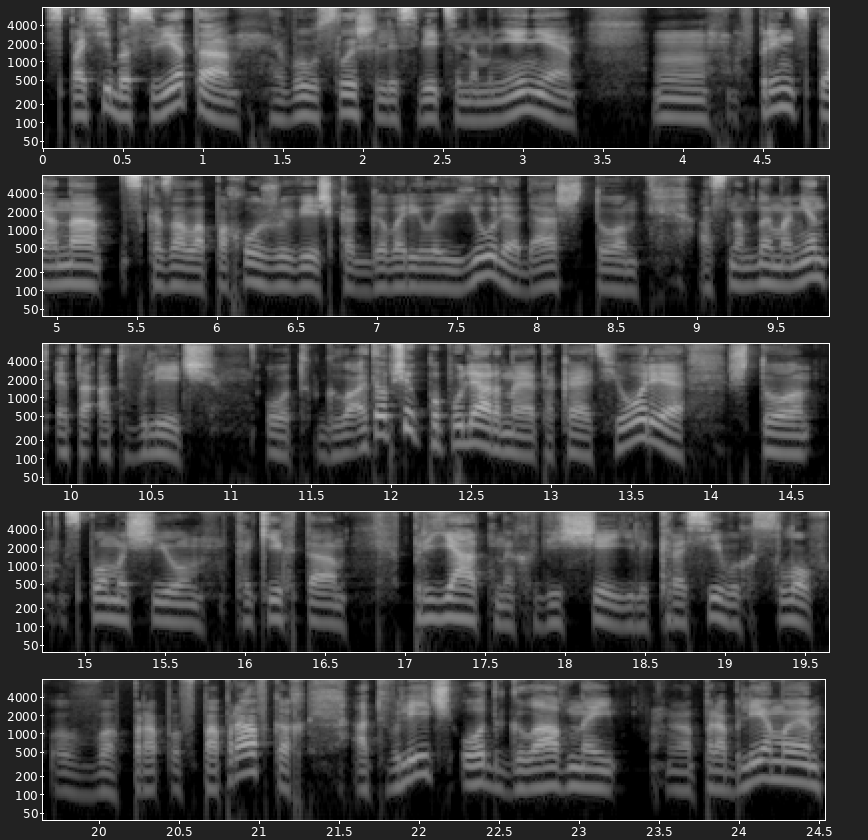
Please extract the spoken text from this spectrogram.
Спасибо, Света. Вы услышали Светина мнение. В принципе, она сказала похожую вещь, как говорила и Юля, да, что основной момент — это отвлечь от глаз. Это вообще популярная такая теория, что с помощью каких-то приятных вещей или красивых слов в, в поправках отвлечь от главной а, проблемы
